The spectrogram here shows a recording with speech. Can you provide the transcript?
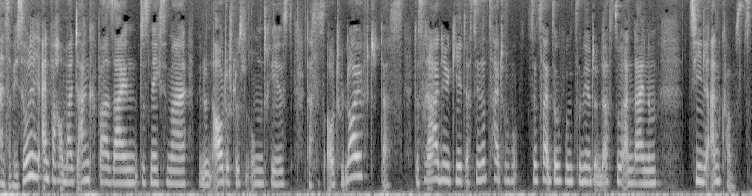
Also wieso nicht einfach auch mal dankbar sein, das nächste Mal, wenn du einen Autoschlüssel umdrehst, dass das Auto läuft, dass das Radio geht, dass die Sitzheizung, Sitzheizung funktioniert und dass du an deinem Ziel ankommst.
